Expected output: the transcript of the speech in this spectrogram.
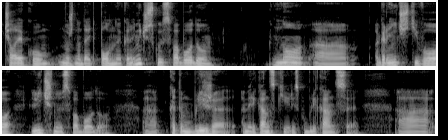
человеку нужно дать полную экономическую свободу, но а, ограничить его личную свободу. А, к этому ближе американские республиканцы. А,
